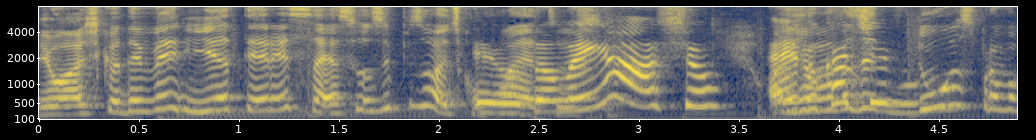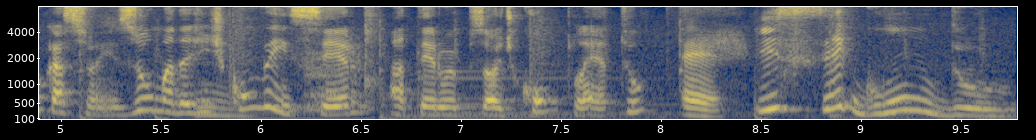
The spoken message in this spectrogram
Eu acho que eu deveria ter acesso aos episódios Eu completos. também acho. É Mas eu vou educativo. fazer duas provocações. Uma da gente convencer a ter o episódio completo. É. E segundo,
